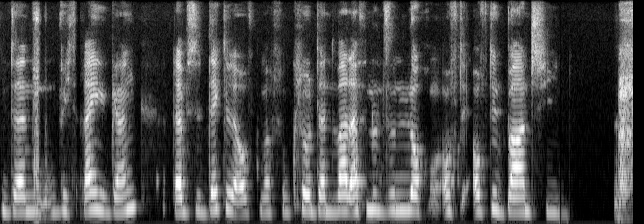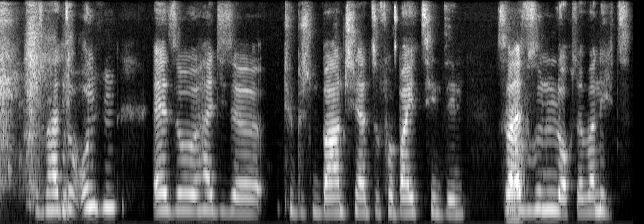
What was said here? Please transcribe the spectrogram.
Und dann bin ich reingegangen. Da habe ich so den Deckel aufgemacht vom Klo. Und dann war da einfach nur so ein Loch auf, de, auf den Bahnschienen. Das war halt so unten, äh, so halt diese typischen Bahnschienen halt so vorbeiziehen sehen. Es war Ja. einfach so ein Loch, da war nichts.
